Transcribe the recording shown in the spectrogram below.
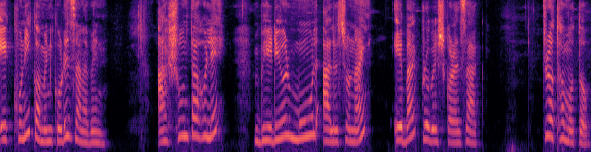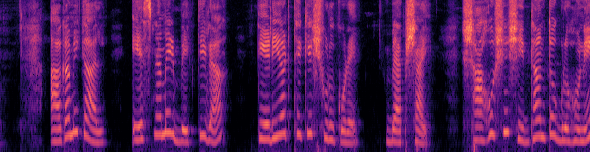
এক্ষুনি কমেন্ট করে জানাবেন। আসুন তাহলে ভিডিওর মূল আলোচনায় এবার প্রবেশ করা যাক। প্রথমত, আগামীকাল এস নামের ব্যক্তিরা কেরিয়ার থেকে শুরু করে ব্যবসায় সাহসী সিদ্ধান্ত গ্রহণে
